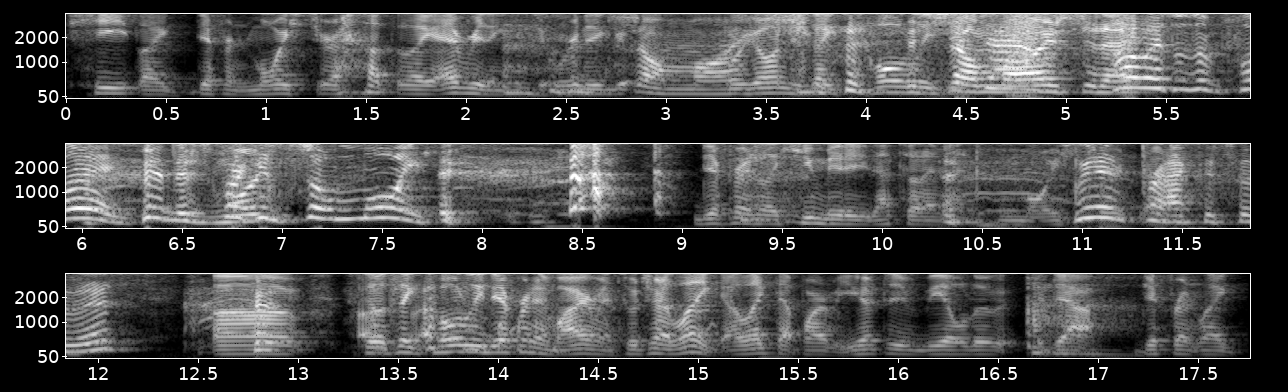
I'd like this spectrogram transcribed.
heat, like different moisture out there, like everything. It's- We're gonna go, so moist. we're going to like totally It's so different, Damn, moist today. How am I supposed to play? There's It's freaking moist- so moist. different like humidity. That's what I meant. Moisture. we didn't practice for this. Um, so it's like totally different environments, which I like. I like that part of it. You have to be able to adapt different like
